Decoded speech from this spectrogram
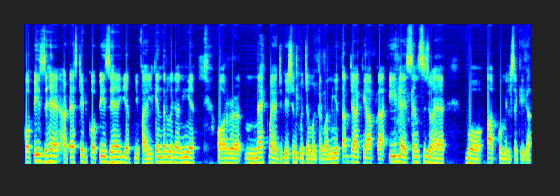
कॉपीज़ हैं अटेस्टेड कॉपीज़ हैं, ये अपनी फ़ाइल के अंदर लगानी है और महकमा एजुकेशन को जमा करवानी है। तब जाके आपका ई लाइसेंस जो है, वो आपको मिल सकेगा।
